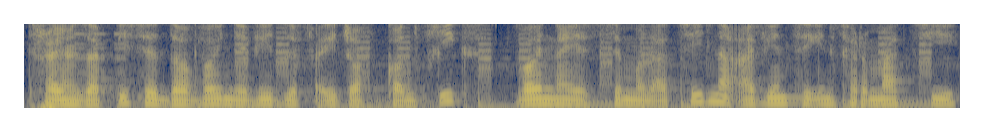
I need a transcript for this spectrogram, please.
trwają zapisy do wojny widzów Age of Conflicts. Wojna jest symulacyjna, a więcej informacji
